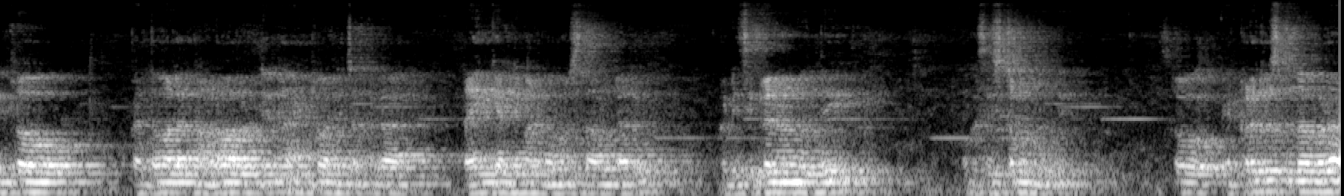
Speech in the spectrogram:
ఇంట్లో పెద్దవాళ్ళని ఆడవాళ్ళు ఉంటేనే ఇంట్లో అన్ని చక్కగా టైంకి అన్ని మనం గమనిస్తూ ఉంటారు. ఒక డిసిప్లిన్ ఉంటుంది ఒక సిస్టమ్ ఉంటుంది. సో ఎక్కడ చూస్తున్నా కూడా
